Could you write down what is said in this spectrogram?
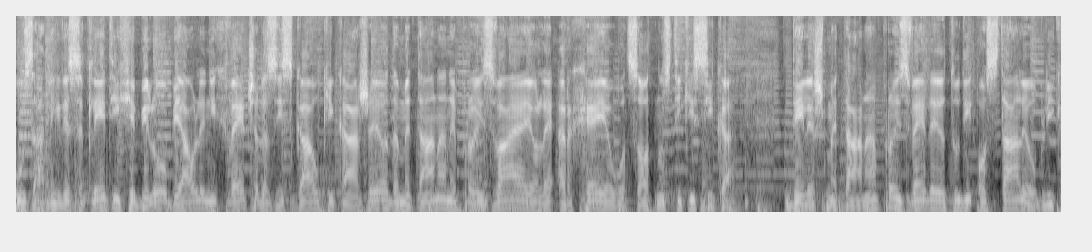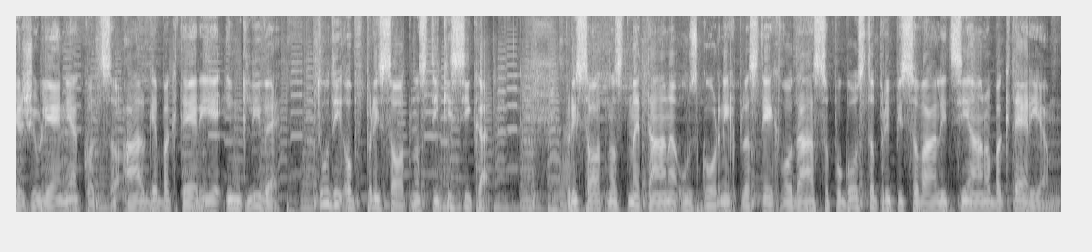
V zadnjih desetletjih je bilo objavljenih več raziskav, ki kažejo, da metana ne proizvajajo le arheje v odsotnosti kisika. Delež metana proizvedejo tudi ostale oblike življenja, kot so alge, bakterije in glive, tudi ob prisotnosti kisika. Prisotnost metana v zgornjih plasteh voda so pogosto pripisovali cianobakterijam.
